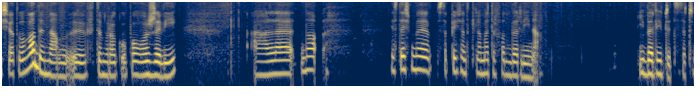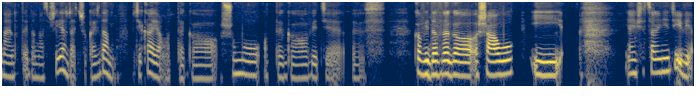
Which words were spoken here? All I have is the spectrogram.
światłowody nam y, w tym roku położyli, ale no, jesteśmy 150 km od Berlina. I Berlińczycy zaczynają tutaj do nas przyjeżdżać, szukać domów. Uciekają od tego szumu, od tego, wiecie, y, covidowego szału i ja im się wcale nie dziwię.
